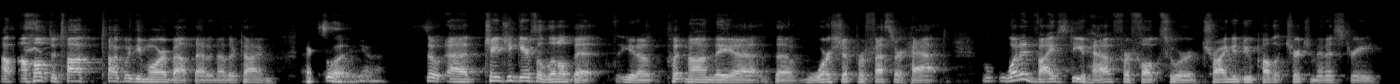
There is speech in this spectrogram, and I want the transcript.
I'll, I'll hope to talk talk with you more about that another time. Excellent. Yeah. So uh, changing gears a little bit, you know, putting on the uh, the worship professor hat. What advice do you have for folks who are trying to do public church ministry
